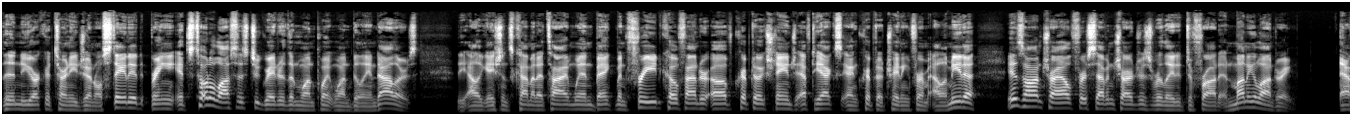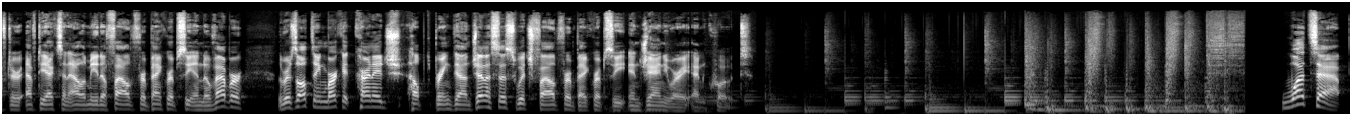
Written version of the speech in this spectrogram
the New York Attorney General stated, bringing its total losses to greater than $1.1 billion. The allegations come at a time when Bankman Fried, co founder of crypto exchange FTX and crypto trading firm Alameda, is on trial for seven charges related to fraud and money laundering. After FTX and Alameda filed for bankruptcy in November, the resulting market carnage helped bring down Genesis, which filed for bankruptcy in January, end quote. WhatsApp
